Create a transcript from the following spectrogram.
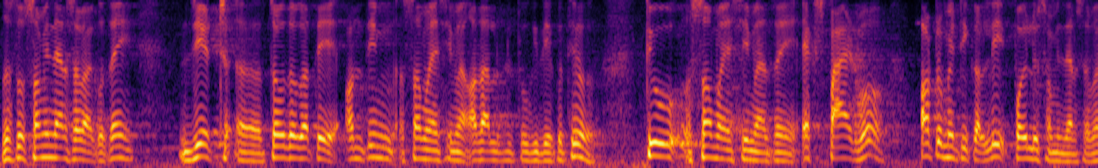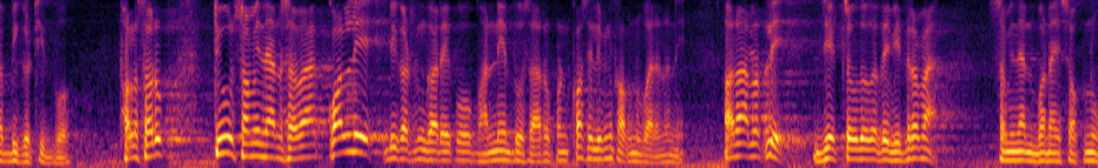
जस्तो संविधान सभाको चाहिँ जेठ चौध गते अन्तिम समय सीमा अदालतले तोकिदिएको थियो। त्यो समय सीमा चाहिँ एक्सपायर्ड भयो अटोमेटिकल्ली पहिलो संविधान सभा विघटित भयो। फलस्वरूप त्यो संविधान सभा कसले विघटन गरेको भन्ने दोष आरोपण कसैले पनि खप्नु परेन नि। अदालतले जेठ चौध गतेभित्रमा संविधान बनाइसक्नु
